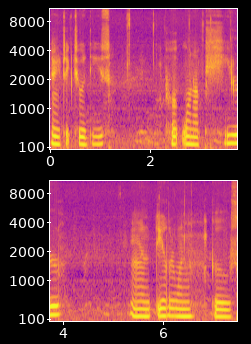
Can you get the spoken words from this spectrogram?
Then you take two of these, put one up here, and the other one goes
